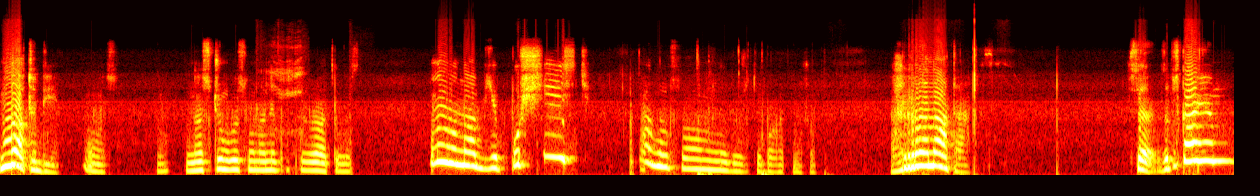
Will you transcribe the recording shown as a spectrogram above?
На тобі! Ось. У нас чомусь вона не потратилась. Ну, вона б'є по 6. Одним словом, не дуже то багато на що. Граната! Все, запускаємо.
